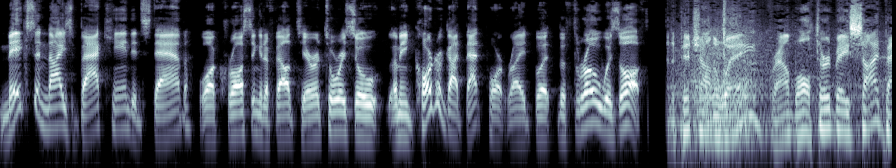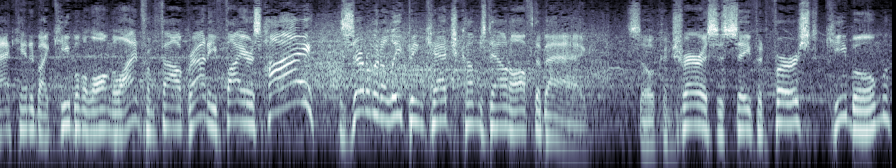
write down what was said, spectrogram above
makes a nice backhanded stab while crossing into foul territory. So, I mean, Carter got that part right, but the throw was off. The pitch on the way. Ground ball third base side. Backhanded by Kieboom along the line from foul ground. He fires high. Zimmerman, a leaping catch, comes down off the bag. So Contreras is safe at first. Kieboom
